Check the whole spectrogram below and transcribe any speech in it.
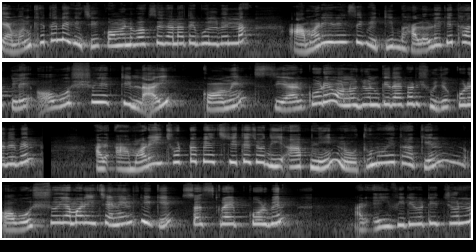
কেমন খেতে লেগেছে কমেন্ট বক্সে জানাতে ভুলবেন না। আমার এই রেসিপিটি ভালো লেগে থাকলে অবশ্যই একটি লাইক কমেন্ট শেয়ার করে অন্যজনকে দেখার সুযোগ করে দেবেন। আর আমার এই ছোট্ট পেজটিতে যদি আপনি নতুন হয়ে থাকেন, অবশ্যই আমার এই চ্যানেলটিকে সাবস্ক্রাইব করবেন। আর এই ভিডিওটির জন্য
